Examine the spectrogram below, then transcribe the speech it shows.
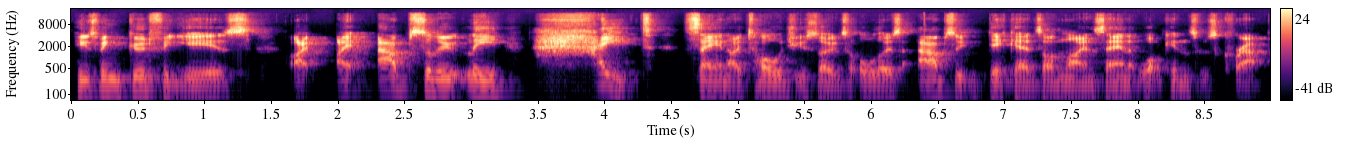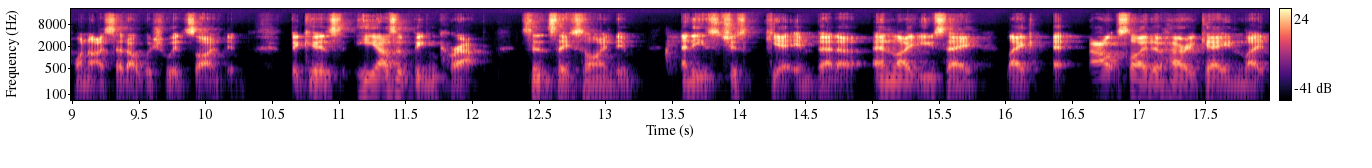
He's been good for years. I I absolutely hate saying I told you so to all those absolute dickheads online saying that Watkins was crap when I said I wish we'd signed him because he hasn't been crap since they signed him and he's just getting better. And like you say, like outside of Harry Kane, like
